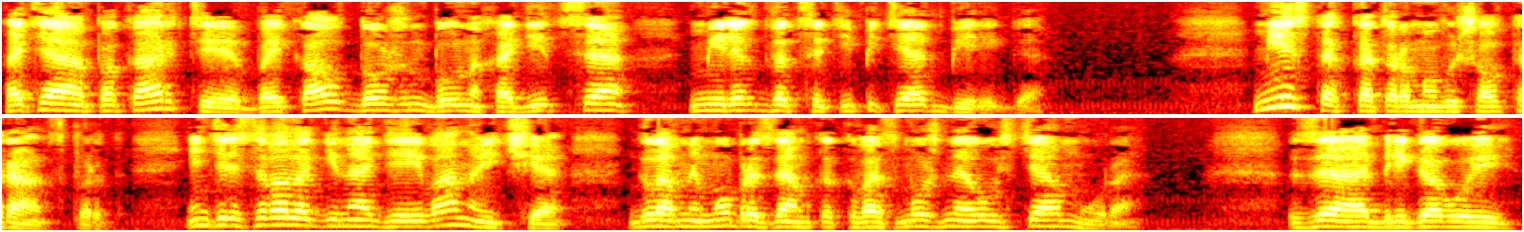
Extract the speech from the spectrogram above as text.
хотя по карте Байкал должен был находиться милях 25 от берега. Место, к которому вышел транспорт, интересовало Геннадия Ивановича главным образом как возможное устье Амура. За береговой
